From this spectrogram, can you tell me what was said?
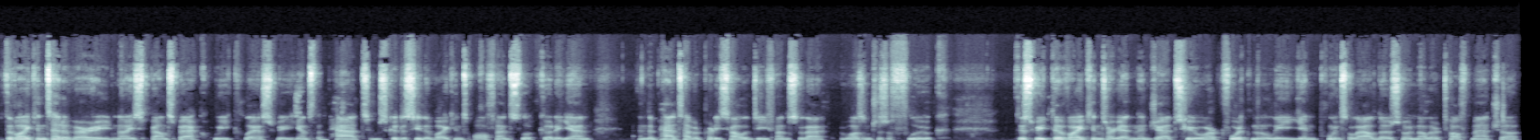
But the Vikings had a very nice bounce back week last week against the Pats. It was good to see the Vikings offense look good again, and the Pats have a pretty solid defense, so that wasn't just a fluke. This week, the Vikings are getting the Jets, who are fourth in the league in points allowed, though, so another tough matchup.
